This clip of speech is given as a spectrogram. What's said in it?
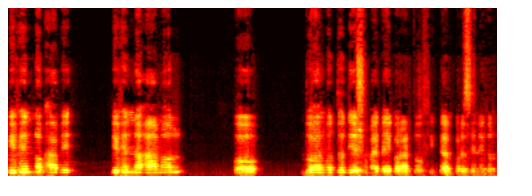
বিভিন্ন ভাবে বিভিন্ন আমল ও দোয়ার মধ্য দিয়ে সময় ব্যয় করার তৌফিক দান করেছেন, এজন্য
